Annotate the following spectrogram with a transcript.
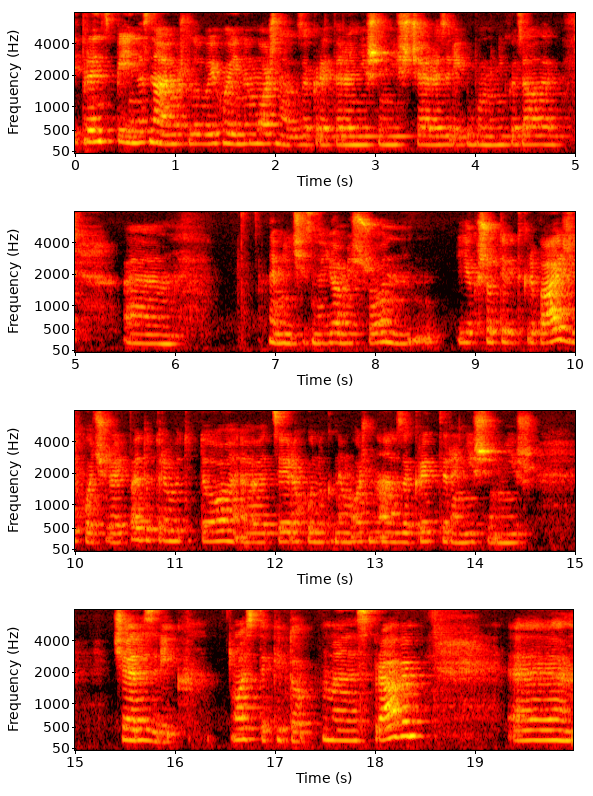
в принципі, не знаю, можливо, його і не можна закрити раніше, ніж через рік, бо мені казали е, там інші знайомі, що якщо ти відкриваєш і хочеш iPad отримати, то е, цей рахунок не можна закрити раніше, ніж через рік. Ось такі то в мене справи. Е,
